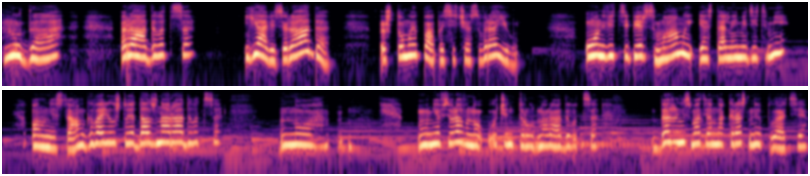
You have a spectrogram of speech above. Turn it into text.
Ну да, радоваться. Я ведь рада, что мой папа сейчас в раю. Он ведь теперь с мамой и остальными детьми. Он мне сам говорил, что я должна радоваться. Но мне все равно очень трудно радоваться, даже несмотря на красное платье.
